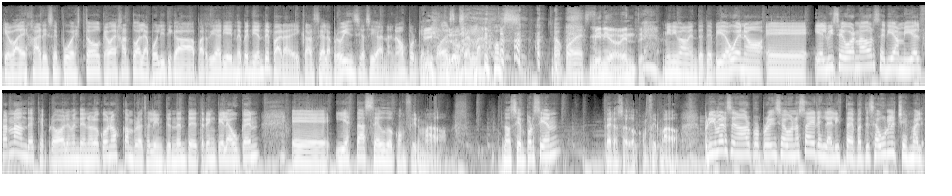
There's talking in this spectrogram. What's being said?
que va a dejar ese puesto, que va a dejar toda la política partidaria independiente para dedicarse a la provincia si gana, ¿no? Porque no podés pero- hacer las dos. No podés. Mínimamente. Mínimamente te pido. Bueno, eh, y el vicegobernador sería Miguel Fernández, que probablemente no lo conozcan, pero es el intendente de Trenquelauquen, eh, y está pseudo confirmado. No 100%, pero pseudo confirmado. Primer senador por provincia de Buenos Aires, la lista de Patricia Burlich es mal-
